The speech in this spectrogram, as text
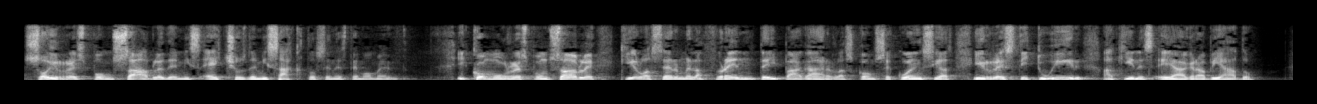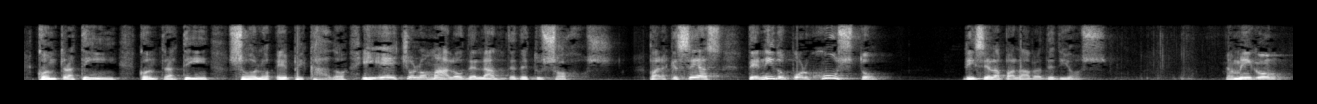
soy responsable de mis hechos, de mis actos en este momento. Y como responsable quiero hacerme la frente y pagar las consecuencias y restituir a quienes he agraviado. Contra ti, contra ti solo he pecado y he hecho lo malo delante de tus ojos, para que seas tenido por justo dice la palabra de Dios. Mi amigo,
